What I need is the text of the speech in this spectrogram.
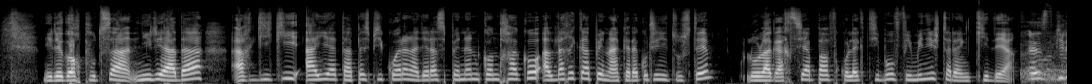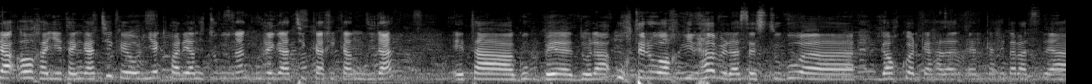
Nire gorputza nirea da, argiki aia eta pespikoaren adierazpenen kontrako aldarrikapenak erakutsi dituzte, Lola Garcia Paf kolektibo feministaren kidea. Ez gira hor haietan gatik, eh, horiek parean ditugunak gure gatik karrikan dira. Eta guk be, dola urtero hor gira, beraz ez dugu uh, gaurko elkarretaratzea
